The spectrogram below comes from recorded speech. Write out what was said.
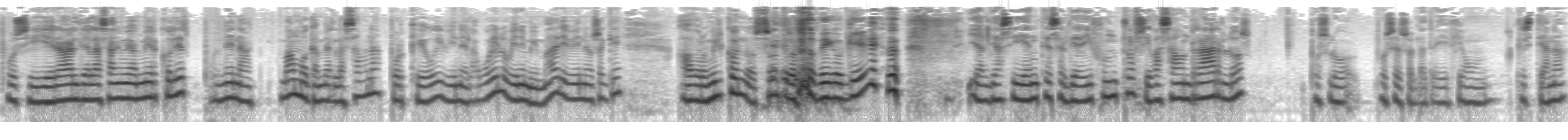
Pues si era el Día de las Ánimas el miércoles, pues nena, vamos a cambiar la sábana porque hoy viene el abuelo, viene mi madre, viene no sé qué, a dormir con nosotros. Digo, ¿qué? y al día siguiente es el día de difuntos, si vas a honrarlos, pues lo, pues eso, es la tradición cristiana,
